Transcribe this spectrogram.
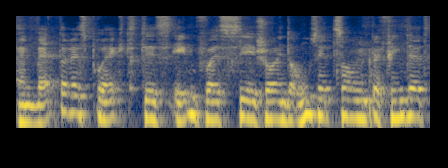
Ein weiteres Projekt, das ebenfalls sich schon in der Umsetzung befindet,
